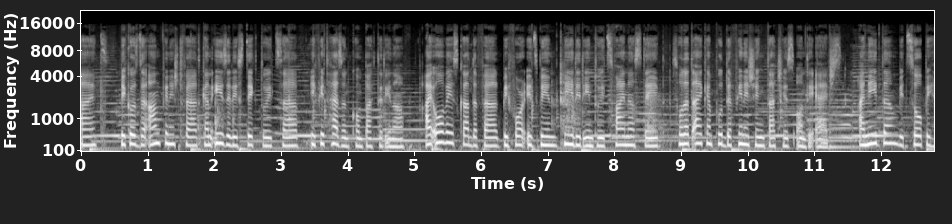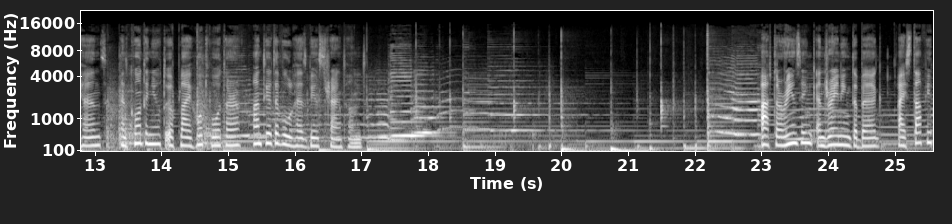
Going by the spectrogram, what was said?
sides because the unfinished felt can easily stick to itself if it hasn't compacted enough. I always cut the felt before it's been kneaded into its final state so that I can put the finishing touches on the edges. I knead them with soapy hands and continue to apply hot water until the wool has been strengthened. After rinsing and draining the bag, I stuff it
